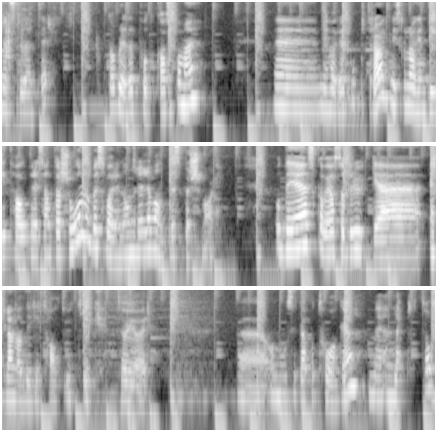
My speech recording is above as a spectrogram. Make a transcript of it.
medstudenter. Da ble det podkast på meg. Eh, vi har et oppdrag. Vi skal lage en digital presentasjon og besvare noen relevante spørsmål. Og det skal vi altså bruke et eller annet digitalt uttrykk til å gjøre. Eh, og nå sitter jeg på toget med en laptop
